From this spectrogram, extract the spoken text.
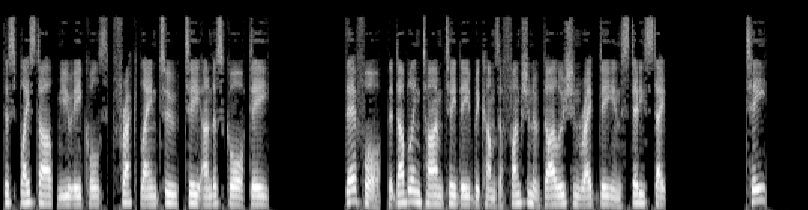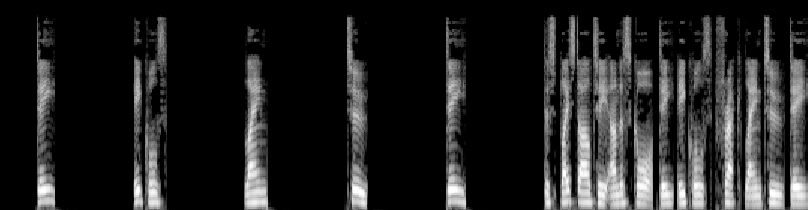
Display style mu equals frac lane 2 t underscore d. Therefore the doubling time td becomes a function of dilution rate d in steady state. T d equals lane 2 d. Display style t underscore d equals frac lane 2 d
